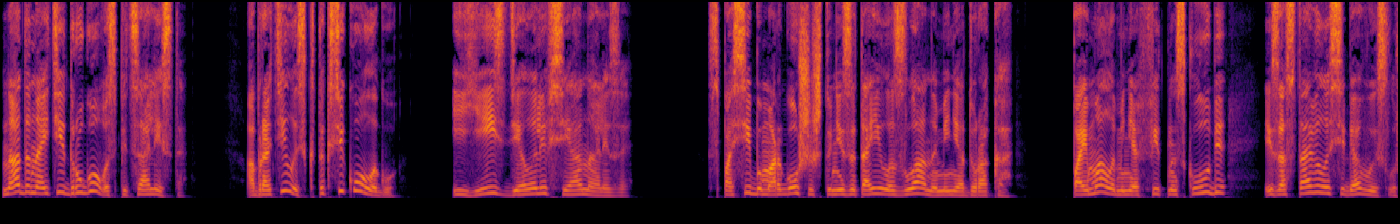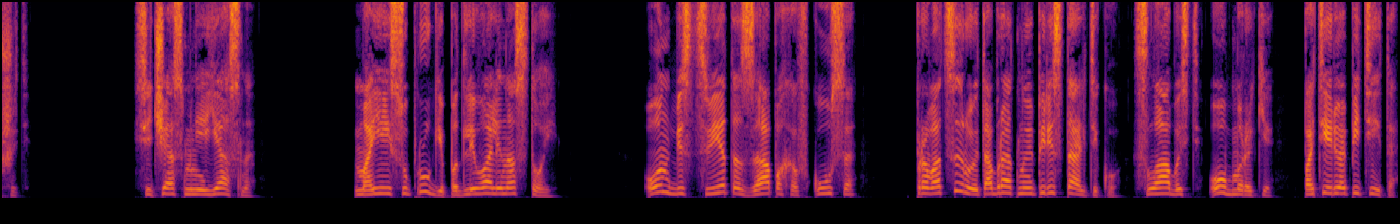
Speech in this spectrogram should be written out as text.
надо найти другого специалиста — обратилась к токсикологу, и ей сделали все анализы. Спасибо Маргоше, что не затаила зла на меня, дурака. Поймала меня в фитнес-клубе и заставила себя выслушать. Сейчас мне ясно. Моей супруге подливали настой. Он без цвета, запаха, вкуса провоцирует обратную перистальтику, слабость, обмороки, потерю аппетита.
